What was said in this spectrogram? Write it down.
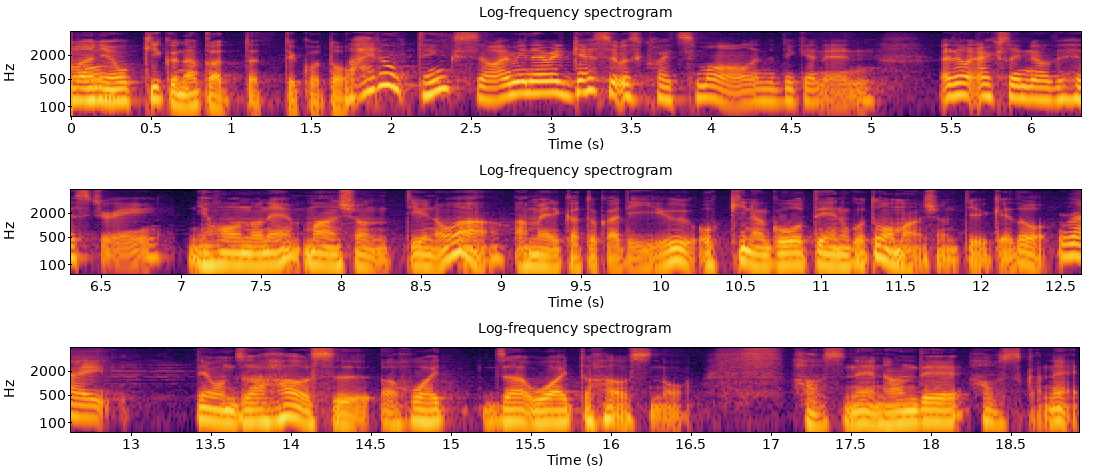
んなに大きくなかったってこと I don't think so. I mean, I would guess it was quite small in the beginning. I don't actually know the history. 日本のねマンションっていうのはアメリカとかでいう大きな豪邸のことをマンションっていうけど Right. でもザ・ハウスあホワイトザ・ホワイトハウスの ハウスねなんでハウスかね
